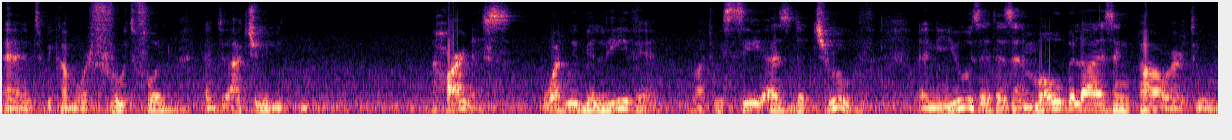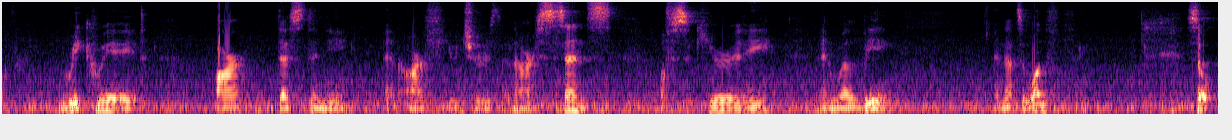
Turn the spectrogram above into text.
and to become more fruitful and to actually harness what we believe in, what we see as the truth and use it as a mobilizing power to recreate our destiny and our futures and our sense of security and well-being. And that's a wonderful thing. So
